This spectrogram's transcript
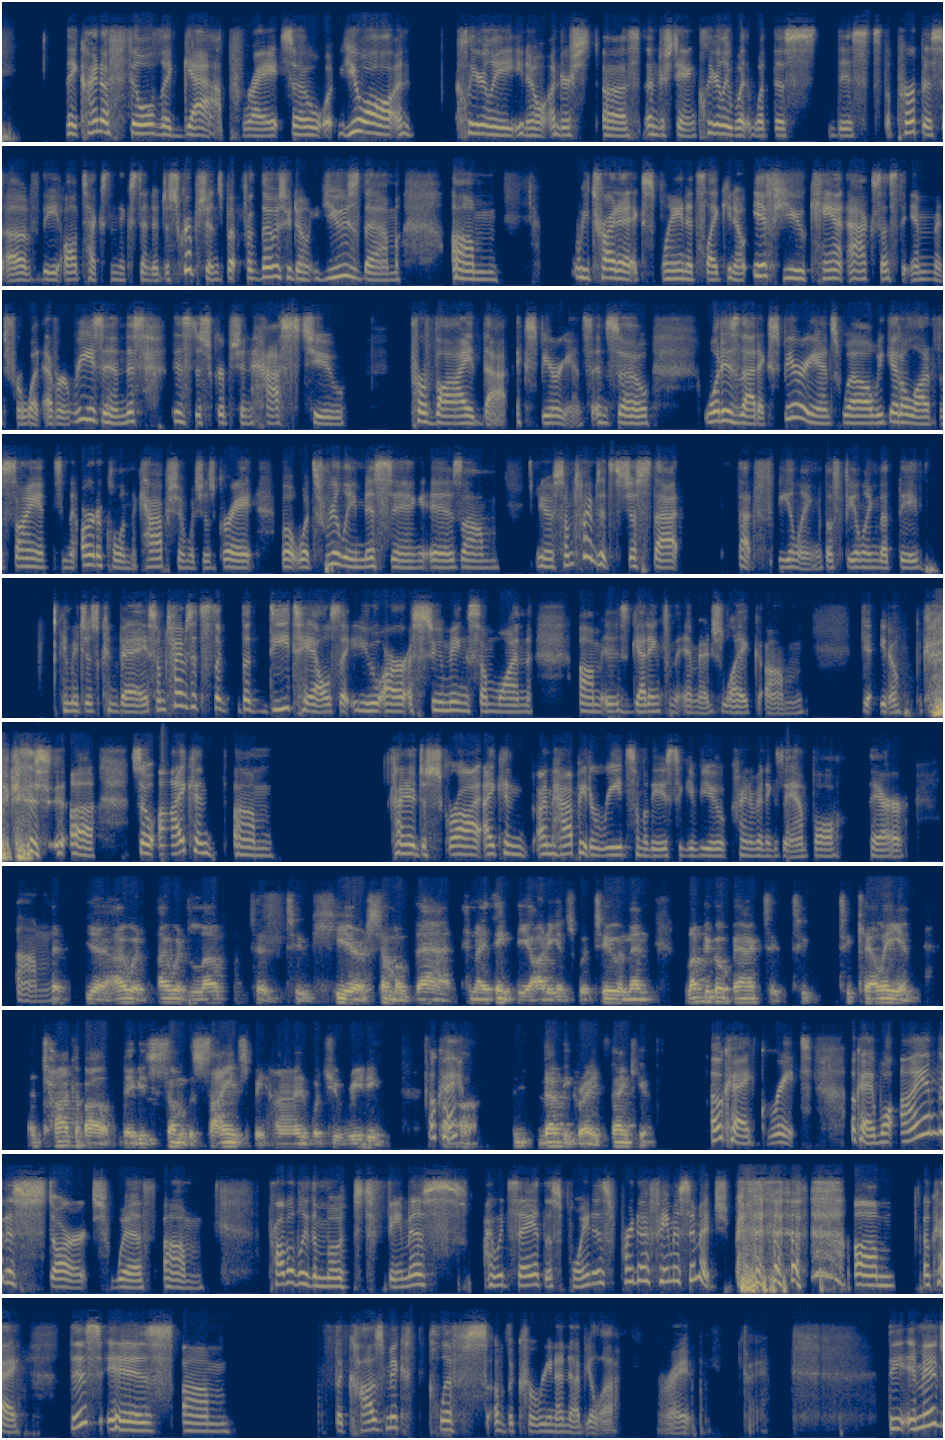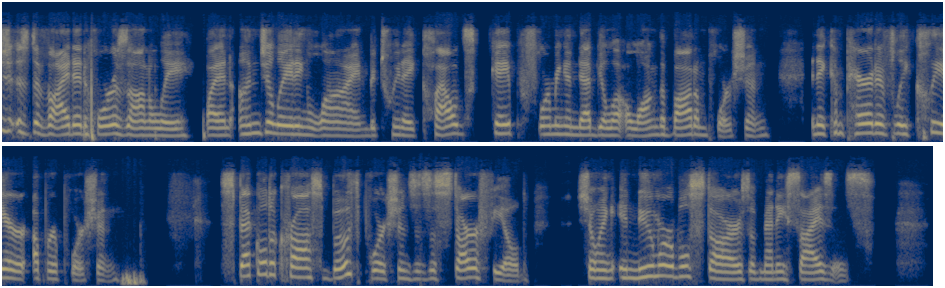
they kind of fill the gap right? So you all and clearly you know under, uh, understand clearly what what this this the purpose of the alt text and extended descriptions but for those who don't use them um, we try to explain it's like you know if you can't access the image for whatever reason this this description has to provide that experience. And so what is that experience? Well we get a lot of the science in the article and the caption which is great but what's really missing is um, you know sometimes it's just that that feeling the feeling that the images convey. Sometimes it's the the details that you are assuming someone um, is getting from the image like um, you know uh, so i can um, kind of describe i can i'm happy to read some of these to give you kind of an example there um, yeah, I would I would love to to hear some of that, and I think the audience would too. And then love to go back to to to Kelly and and talk about maybe some of the science behind what you're reading. Okay, uh, that'd be great. Thank you. Okay, great. Okay, well, I am going to start with um, probably the most famous, I would say at this point, is probably a famous image. um, okay, this is um, the cosmic cliffs of the Carina Nebula. All right. Okay. The image is divided horizontally by an undulating line between a cloudscape forming a nebula along the bottom portion and a comparatively clear upper portion. Speckled across both portions is a star field showing innumerable stars of many sizes.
